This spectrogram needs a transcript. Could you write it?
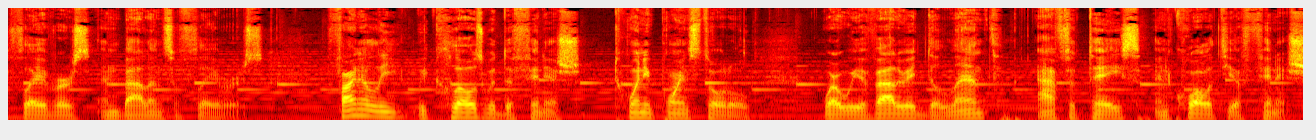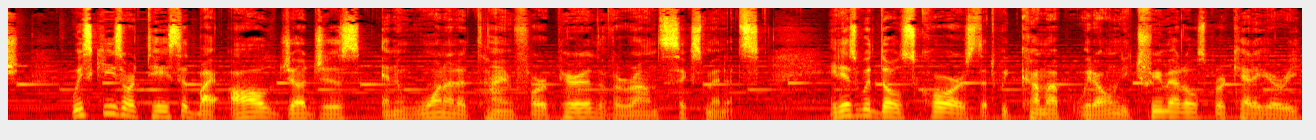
flavors, and balance of flavors. Finally, we close with the finish, 20 points total, where we evaluate the length, aftertaste, and quality of finish. Whiskies are tasted by all judges and one at a time for a period of around 6 minutes. It is with those scores that we come up with only 3 medals per category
